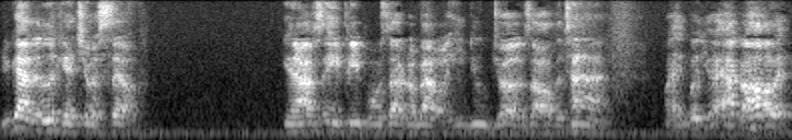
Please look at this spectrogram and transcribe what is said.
You got to look at yourself. You know, I've seen people talking about well, he do drugs all the time. Right? But you're an alcoholic,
